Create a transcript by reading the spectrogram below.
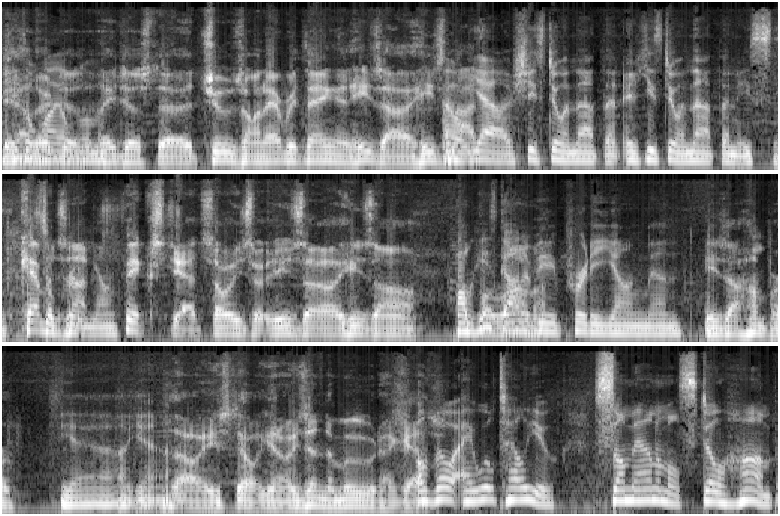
She's Yeah, a wild just- woman. They just uh, choose on everything, and he's uh, he's oh not. yeah, if she's doing that, then if he's doing that, then he's Kevin's not young. fixed yet, so he's he's uh, he's uh, Oh, he's got to be pretty young then. He's a humper. Yeah, yeah. So he's still, you know, he's in the mood, I guess. Although I will tell you, some animals still hump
